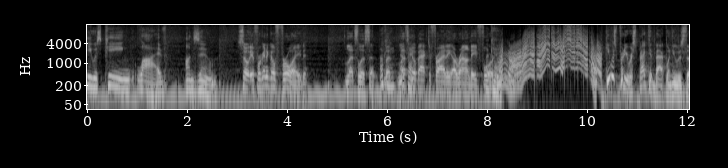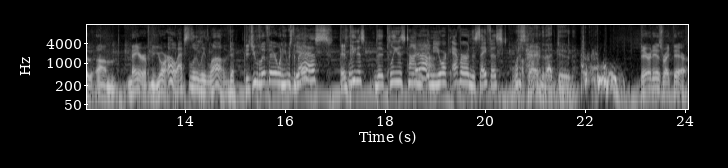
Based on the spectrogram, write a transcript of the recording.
he was peeing live on Zoom. So if we're going to go Freud, let's listen. Okay, Let, us okay. go back to Friday around 8:40. Okay. He was pretty respected back when he was the um, mayor of New York. Oh, absolutely loved. Did you live there when he was the mayor? Yes, And pe- cleanest, the cleanest time Yeah. in New York ever, and the safest. What has Okay. happened to that dude? There it is right there.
